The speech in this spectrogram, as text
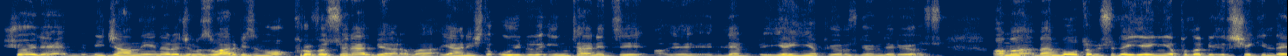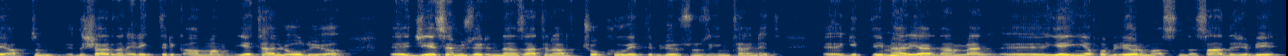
Şöyle bir canlı yayın aracımız var bizim. O profesyonel bir araba. Yani işte uydu interneti ile yayın yapıyoruz, gönderiyoruz. Ama ben bu otobüsü de yayın yapılabilir şekilde yaptım. Dışarıdan elektrik almam yeterli oluyor. E, GSM üzerinden zaten artık çok kuvvetli biliyorsunuz internet. E, gittiğim her yerden ben e, yayın yapabiliyorum aslında. Sadece bir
